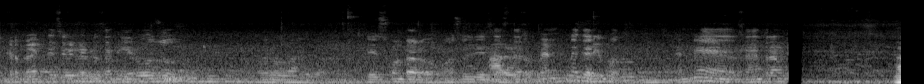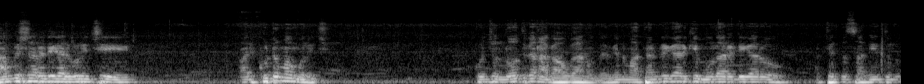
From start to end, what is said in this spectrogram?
ఇక్కడ ప్రాక్టీస్ ఏంటంటే సార్ ఏ రోజు చేసుకుంటారో వసూలు చేసేస్తారు వెంటనే జరిగిపోతుంది. రామకృష్ణారెడ్డి గారి గురించి వారి కుటుంబం గురించి కొంచెం లోతుగా నాకు అవగాహన ఉంది. ఎందుకంటే మా తండ్రి గారికి మూలారెడ్డి గారు అత్యంత సన్నిహితులు.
